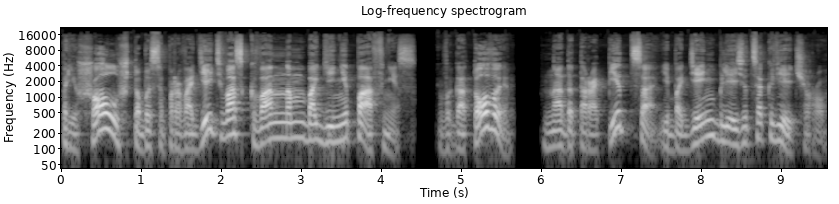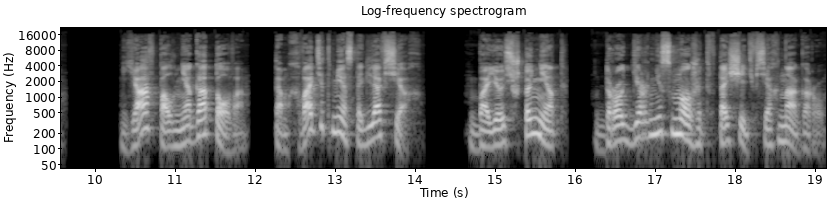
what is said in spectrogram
Пришел, чтобы сопроводить вас к ваннам богини Пафнис. Вы готовы? Надо торопиться, ибо день близится к вечеру». «Я вполне готова. Там хватит места для всех?» «Боюсь, что нет. Дроггер не сможет втащить всех на гору.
